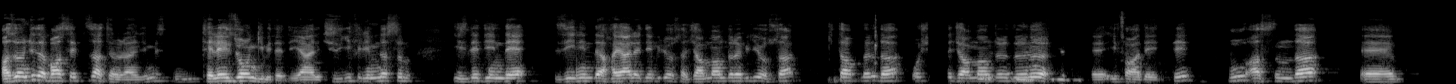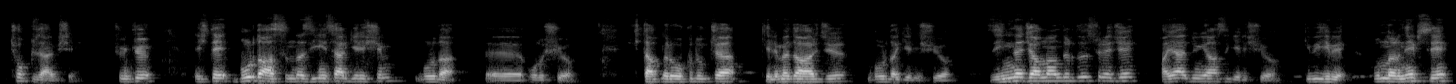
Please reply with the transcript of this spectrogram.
Az önce de bahsetti zaten öğrencimiz. Televizyon gibi dedi. Yani çizgi film nasıl izlediğinde zihninde hayal edebiliyorsa, canlandırabiliyorsa kitapları da o şekilde canlandırdığını e, ifade etti. Bu aslında e, çok güzel bir şey. Çünkü işte burada aslında zihinsel gelişim burada e, oluşuyor. Kitapları okudukça kelime dağarcığı burada gelişiyor. Zihnine canlandırdığı sürece hayal dünyası gelişiyor gibi gibi. Bunların hepsi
